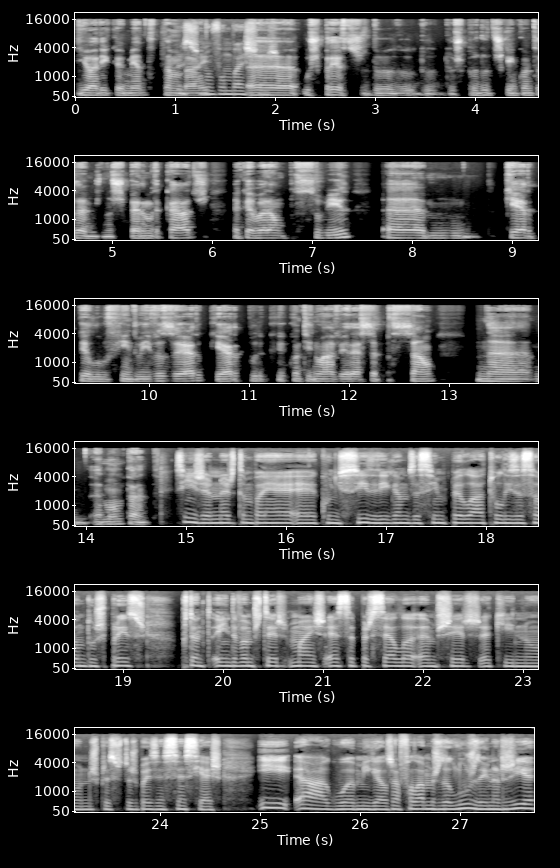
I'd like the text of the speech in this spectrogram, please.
teoricamente também uh, os preços do, do, dos produtos que encontramos nos supermercados acabarão por subir, uh, quer pelo fim do IVA zero, quer porque continua a haver essa pressão na a montante. Sim, janeiro também é, é, conhecido, digamos assim, pela atualização dos preços, portanto, ainda vamos ter mais essa parcela a mexer aqui no, nos preços dos bens essenciais. E a água, Miguel, já falámos da luz, da energia,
